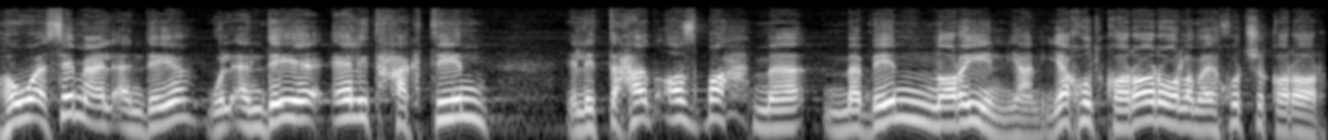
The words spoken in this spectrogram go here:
هو سمع الأندية والأندية قالت حاجتين الاتحاد أصبح ما, ما بين نارين يعني ياخد قرار ولا ما ياخدش قرار.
